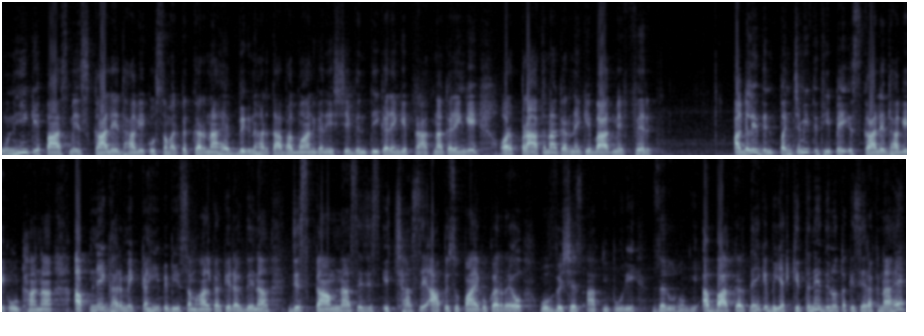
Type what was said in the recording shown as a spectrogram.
उन्हीं के पास में इस काले धागे को समर्पित करना है। विघ्नहर्ता भगवान गणेश से विनती करेंगे, प्रार्थना करेंगे और प्रार्थना करने के बाद में फिर अगले दिन पंचमी तिथि पे इस काले धागे को उठाना, अपने घर में कहीं पे भी संभाल करके रख देना। जिस कामना से, जिस इच्छा से आप इस उपाय को कर रहे हो, वो विशेष आपकी पूरी ज़रूर होंगी। अब बात करते हैं कि भैया कितने दिनों तक इसे रखना है?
